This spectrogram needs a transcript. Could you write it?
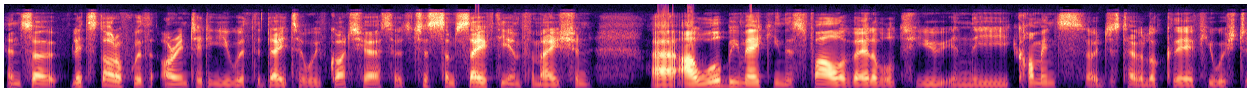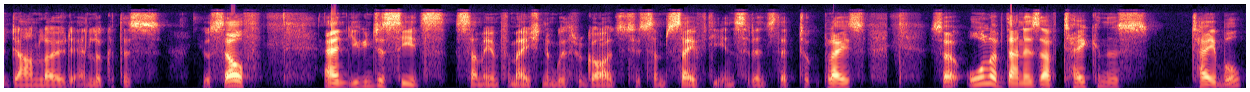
And so let's start off with orientating you with the data we've got here. So it's just some safety information. Uh, I will be making this file available to you in the comments. So just have a look there if you wish to download and look at this yourself. And you can just see it's some information with regards to some safety incidents that took place. So all I've done is I've taken this table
